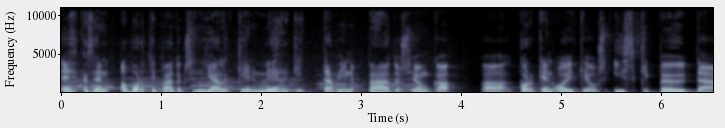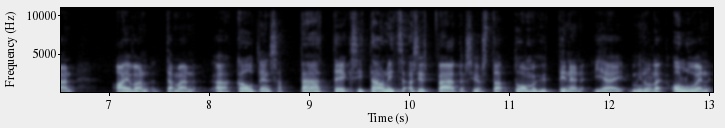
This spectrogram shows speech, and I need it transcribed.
ehkä sen aborttipäätöksen jälkeen merkittävin päätös, jonka äh, korkein oikeus iski pöytään aivan tämän äh, kautensa päätteeksi. Tämä on itse asiassa päätös, josta Tuomo Hyttinen jäi minulle oluen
